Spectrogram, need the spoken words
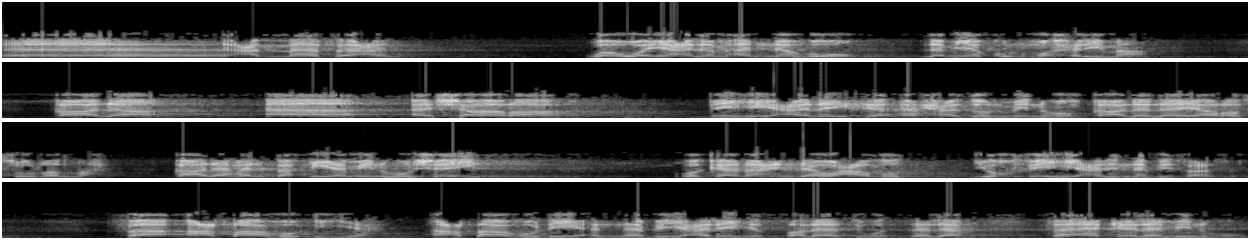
آه عما فعل. وهو يعلم أنه لم يكن محرما. قال آه أشار به عليك أحد منهم؟ قال لا يا رسول الله. قال هل بقي منه شيء؟ وكان عنده عضد يخفيه عن النبي صلى الله عليه وسلم. فأعطاه إياه أعطاه لي النبي عليه الصلاة والسلام فأكل منه.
